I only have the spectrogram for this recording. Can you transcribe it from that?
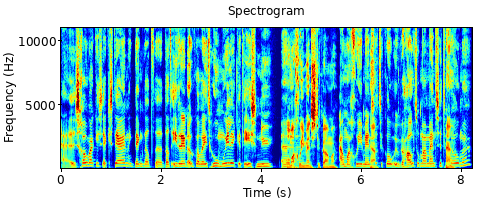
Uh, schoonmaak is extern. Ik denk dat, uh, dat iedereen ook wel weet hoe moeilijk het is nu. Uh, om aan goede mensen te komen. Om aan goede mensen ja. te komen. Überhaupt om aan mensen te ja. komen.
